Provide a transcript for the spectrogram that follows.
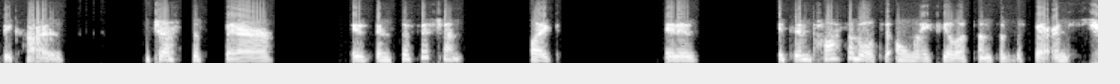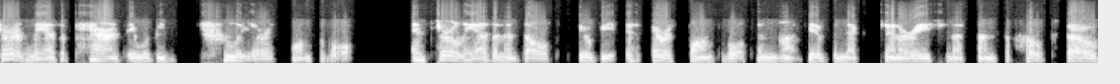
because just despair is insufficient. Like it is, it's impossible to only feel a sense of despair, and certainly as a parent, it would be truly irresponsible and certainly as an adult, it would be irresponsible to not give the next generation a sense of hope. So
